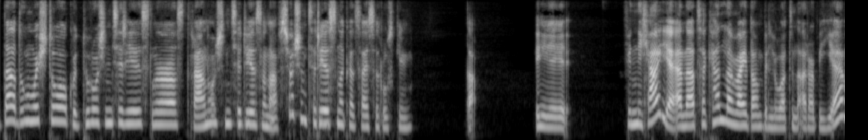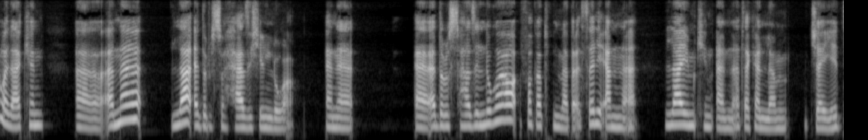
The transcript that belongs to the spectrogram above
Да, думаю, что культура очень интересна, страна очень интересна, все очень интересно касается русским. Да. И في النهاية أنا أتكلم أيضا باللغة العربية ولكن أنا لا أدرس هذه اللغة أنا أدرس هذه اللغة فقط في المدرسة لأن لا يمكن أن أتكلم جيد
